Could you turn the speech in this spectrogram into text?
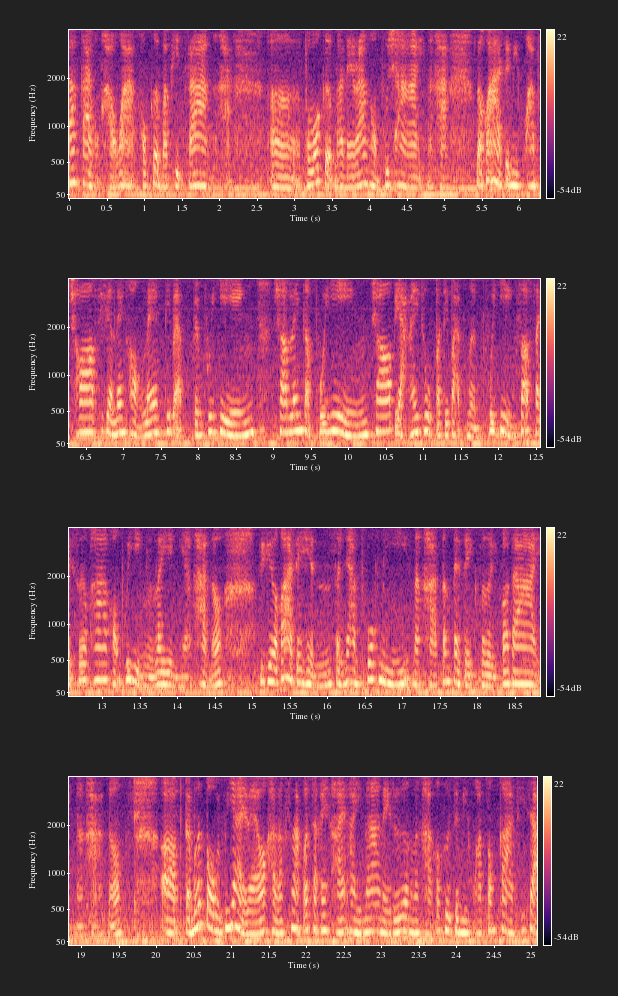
ร่างกายของเขาอะเขาเกิดมาผิดร่างนะคะ เพราะว่าเกิดมาในร่างของผู้ชายนะคะ เราก็อาจจะมีความชอบที่จะเล่นของเล่นที่แบบเป็นผู้หญิง ชอบเล่นกับผู้หญิง ชอบอยากให้ถูกปฏิบัติเหมือนผู้หญิง ชอบใส่เสื้อผ้าของผู้หญิงหรืออะไรอย่างเงี้ยค่ะเนาะจริงๆเราก็อาจจะเห็นสัญญาณพวกนี้นะคะ ตั้งแต่เด็กเลยก็ได้นะคะเนาะแต่เมื่อโตเป็นผู้ใหญ่แล้วค่ะลักษณะก็จะคล้ายๆไอหน้าในเรื่องนะคะ ก็คือจะมีความต้องการที่จะ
